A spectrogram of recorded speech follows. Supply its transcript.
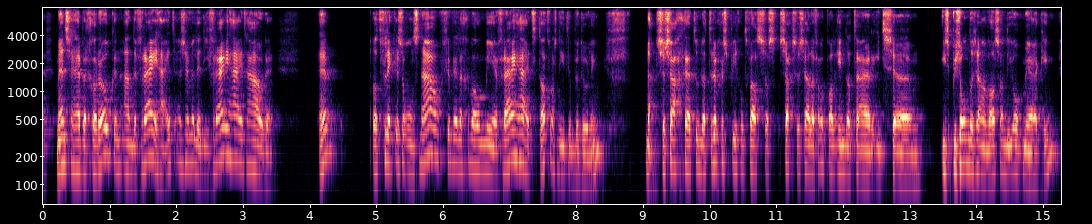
uh, mensen hebben geroken aan de vrijheid en ze willen die vrijheid houden. Hè? Wat flikken ze ons nou? Ze willen gewoon meer vrijheid. Dat was niet de bedoeling. Nou, ze zag uh, toen dat teruggespiegeld was, zag ze zelf ook wel in dat daar iets, ehm, iets bijzonders aan was, aan die opmerking.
